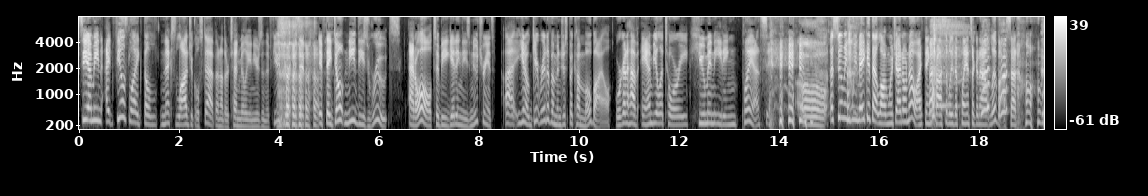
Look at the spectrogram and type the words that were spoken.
See, I mean, it feels like the next logical step, another 10 million years in the future, is if, if they don't need these roots at all to be getting these nutrients, uh, you know, get rid of them and just become mobile. We're going to have ambulatory human eating plants. Oh. Assuming we make it that long, which I don't know. I think possibly the plants are going to outlive us. I don't.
